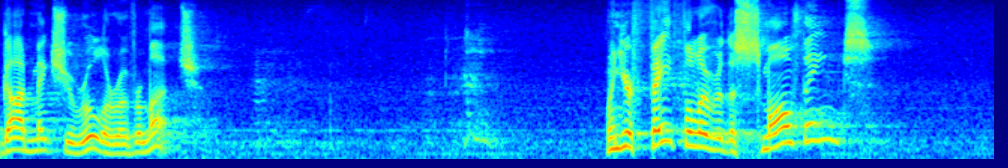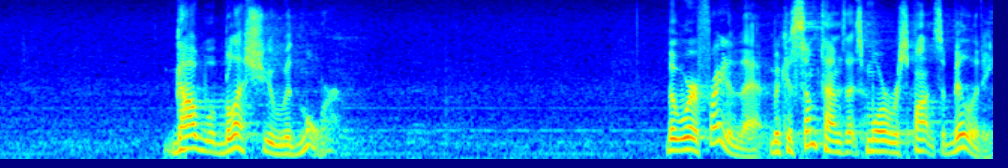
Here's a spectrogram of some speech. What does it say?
God makes you ruler over much. When you're faithful over the small things, God will bless you with more. But we're afraid of that because sometimes that's more responsibility.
